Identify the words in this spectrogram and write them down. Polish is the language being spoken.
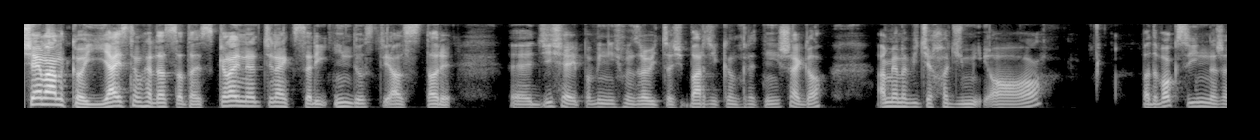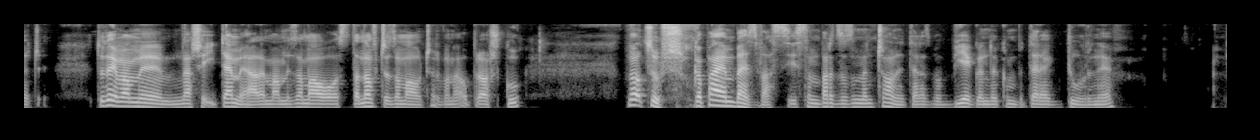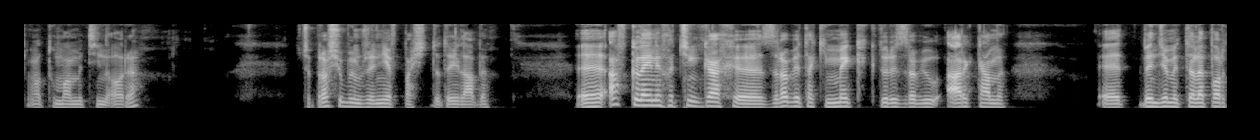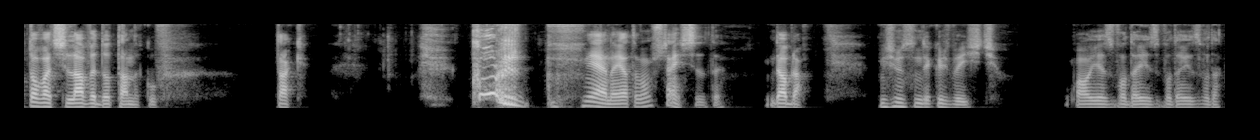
Siemanko, ja jestem Hedasa, to jest kolejny odcinek serii Industrial Story. E, Dzisiaj powinniśmy zrobić coś bardziej konkretniejszego, a mianowicie chodzi mi o badboxy i inne rzeczy. Tutaj mamy nasze itemy, ale mamy za mało, stanowczo za mało czerwonego proszku. No cóż, kopałem bez was, jestem bardzo zmęczony teraz, bo biegłem do komputera jak durny. O, tu mamy Tin Ore. Jeszcze prosiłbym, żeby nie wpaść do tej lawy. E, A w kolejnych odcinkach e, zrobię taki myk, który zrobił Arkan. E, Będziemy teleportować lawę do tanków. Tak. Kur... Nie, no ja to mam szczęście tutaj. Dobra. Musimy stąd jakoś wyjść. O, jest woda, jest woda, jest woda.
